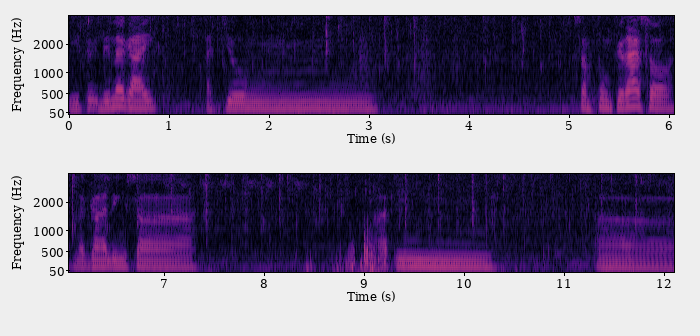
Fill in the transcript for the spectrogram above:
dito ilinagay at yung sampung piraso na galing sa ating ah,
